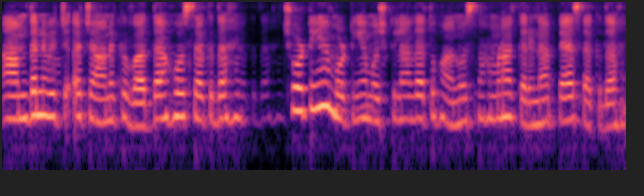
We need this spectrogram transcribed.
ਆਮਦਨ ਵਿੱਚ ਅਚਾਨਕ ਵਾਧਾ ਹੋ ਸਕਦਾ ਹੈ। ਛੋਟੀਆਂ-ਮੋਟੀਆਂ ਮੁਸ਼ਕਲਾਂ ਦਾ ਤੁਹਾਨੂੰ ਸਾਹਮਣਾ ਕਰਨਾ ਪੈ ਸਕਦਾ ਹੈ।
